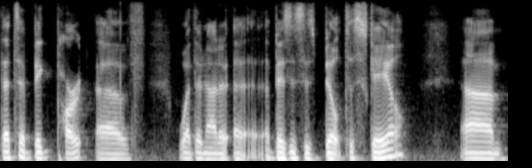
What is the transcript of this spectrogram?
That's a big part of whether or not a, a business is built to scale. Um,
